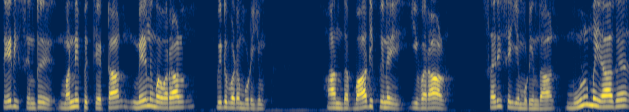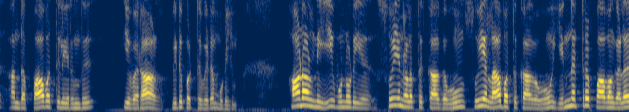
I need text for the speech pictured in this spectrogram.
தேடி சென்று மன்னிப்பு கேட்டால் மேலும் அவரால் விடுபட முடியும். அந்த பாதிப்பினை இவரால் சரி செய்ய முடிந்தால் முழுமையாக அந்த பாவத்திலிருந்து இவரால் விடுபட்டு விட முடியும். ஆனால் நீ உன்னுடைய சுயநலத்துக்காகவும் சுய லாபத்துக்காகவும் எண்ணற்ற பாவங்களை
